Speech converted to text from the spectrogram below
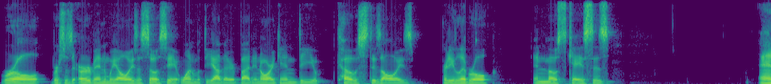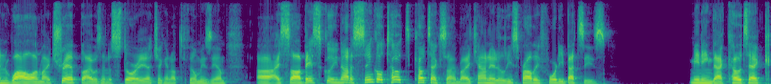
rural versus urban, we always associate one with the other. But in Oregon, the coast is always pretty liberal in most cases. And while on my trip, I was in Astoria checking out the film museum. Uh, I saw basically not a single Kotek sign, but I counted at least probably 40 Betsy's, meaning that Kotek,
